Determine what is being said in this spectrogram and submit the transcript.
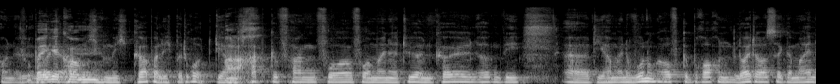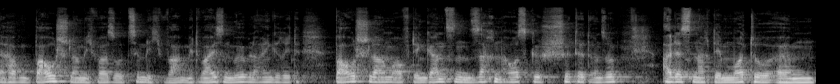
und äh, Vorbeigekommen. Mich, mich körperlich bedroht. Die haben Ach. mich abgefangen vor, vor meiner Tür in Köln irgendwie. Äh, die haben meine Wohnung aufgebrochen. Leute aus der Gemeinde haben Bauschlamm, ich war so ziemlich warm mit weißen Möbeln eingerichtet, Bauschlamm auf den ganzen Sachen ausgeschüttet und so. Alles nach dem Motto, ähm,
